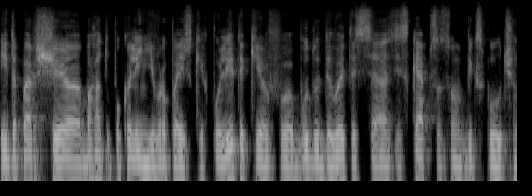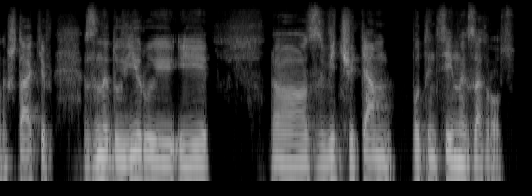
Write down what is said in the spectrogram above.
і тепер ще багато поколінь європейських політиків будуть дивитися зі скепсисом в бік Сполучених Штатів, з недовірою і з відчуттям потенційних загроз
